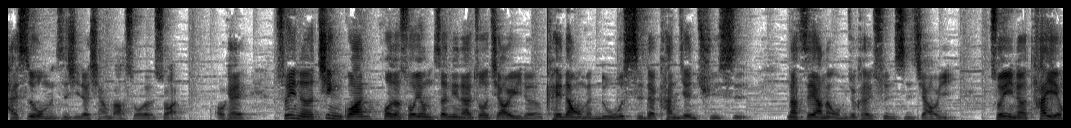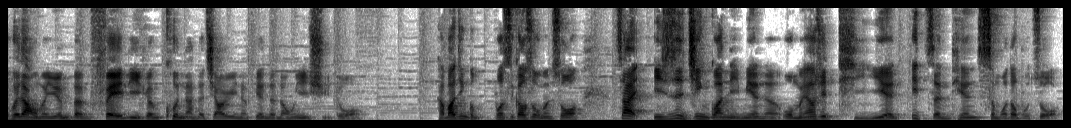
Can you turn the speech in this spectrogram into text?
还是我们自己的想法说了算？OK，所以呢，静观或者说用正念来做交易呢，可以让我们如实的看见趋势。那这样呢，我们就可以顺势交易。所以呢，它也会让我们原本费力跟困难的交易呢，变得容易许多。卡巴金博士告诉我们说，在一日静观里面呢，我们要去体验一整天什么都不做。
